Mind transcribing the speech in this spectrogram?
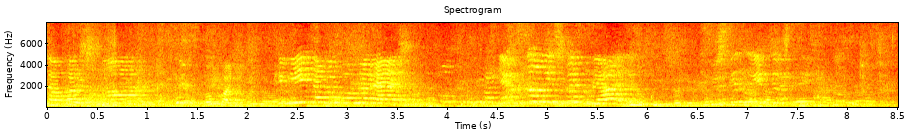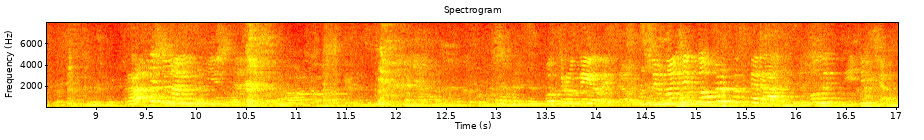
запашна, квітами помережна, як сонечко сяде, усілиться всі. Правда ж вона розкішна? Потрудилися, ще значить добре постаратися, молодці дівчата.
